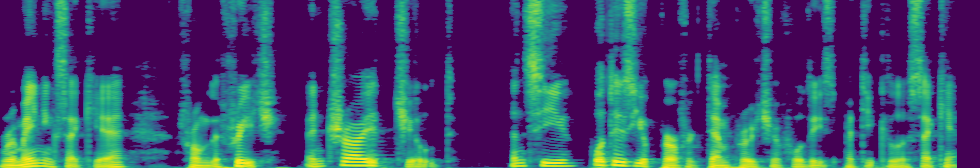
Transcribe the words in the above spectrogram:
remaining sake from the fridge and try it chilled and see what is your perfect temperature for this particular sake.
